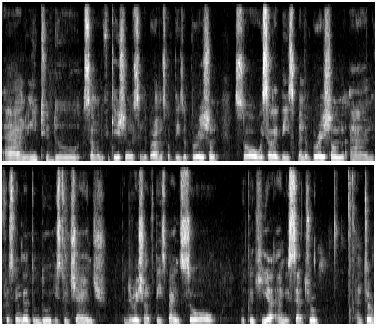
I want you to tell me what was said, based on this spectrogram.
And we need to do some modifications in the parameters of this operation. So we select this bend operation and the first thing that we'll do is to change the duration of these bends so we click here and we set true enter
